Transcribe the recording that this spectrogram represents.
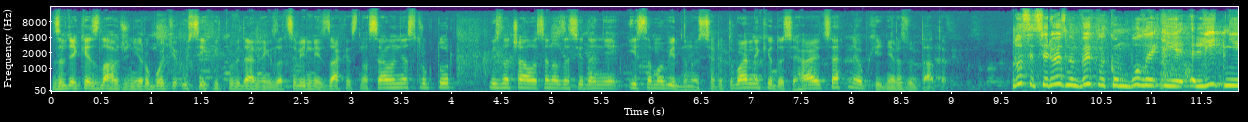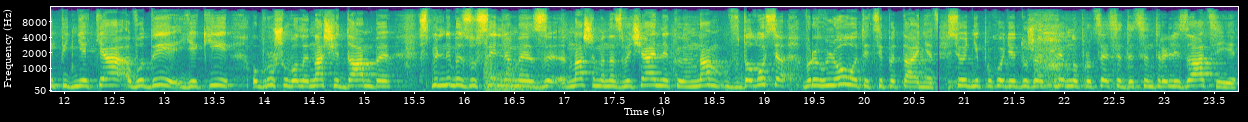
Завдяки злагодженій роботі усіх відповідальних за цивільний захист населення структур відзначалося на засіданні і самовідданості рятувальників досягаються необхідні результати. Досить серйозним викликом були і літні підняття води, які обрушували наші дамби спільними зусиллями з нашими надзвичайниками. Нам вдалося врегульовувати ці питання. Сьогодні проходять дуже активно процеси децентралізації.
